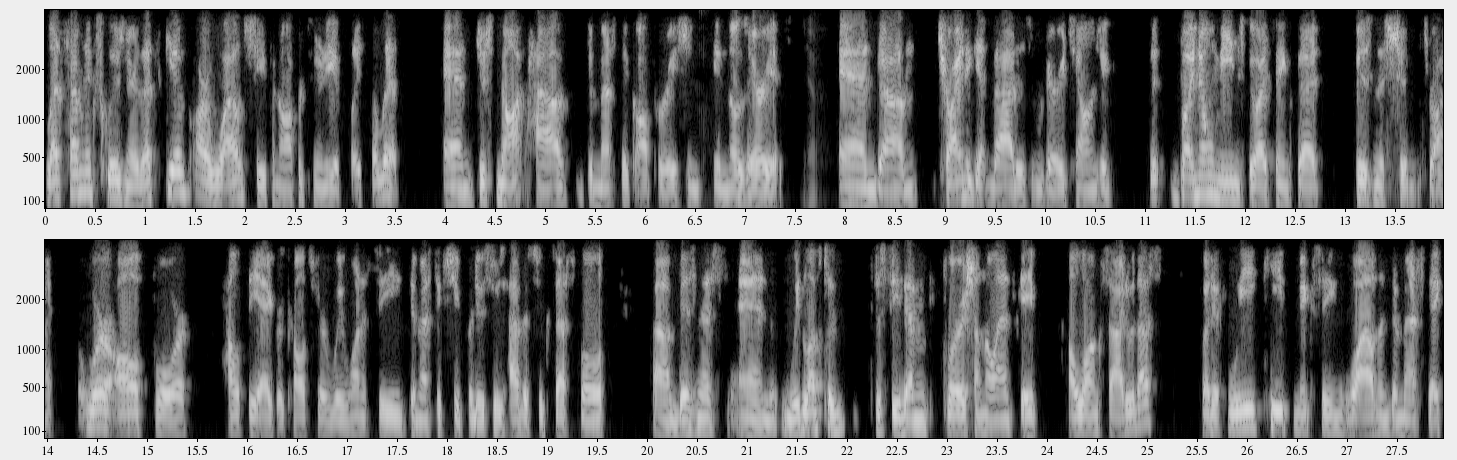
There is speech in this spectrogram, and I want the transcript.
let's have an exclusion area. Let's give our wild sheep an opportunity, a place to live and just not have domestic operations in those areas. Yeah. And um, trying to get that is very challenging. By no means do I think that business shouldn't thrive. We're all for healthy agriculture. We want to see domestic sheep producers have a successful uh, business, and we'd love to, to see them flourish on the landscape alongside with us. But if we keep mixing wild and domestic,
